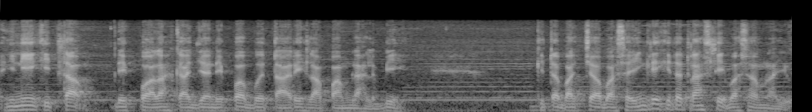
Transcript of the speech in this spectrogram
Ini kitab mereka lah Kajian mereka bertarikh 18 lebih. Kita baca bahasa Inggeris Kita translate bahasa Melayu.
